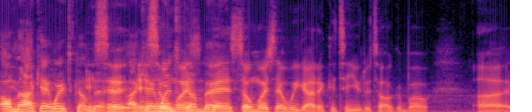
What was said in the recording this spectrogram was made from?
Oh man, know? I can't wait to come it's back. A, I can't so wait much, to come back. Man, so much that we got to continue to talk about uh,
